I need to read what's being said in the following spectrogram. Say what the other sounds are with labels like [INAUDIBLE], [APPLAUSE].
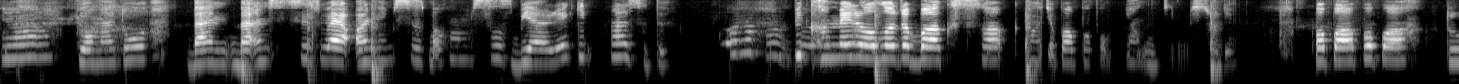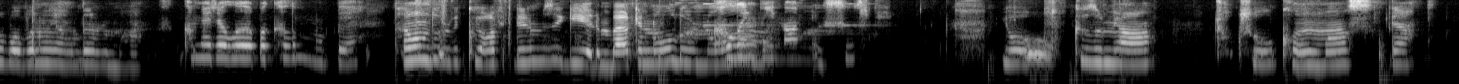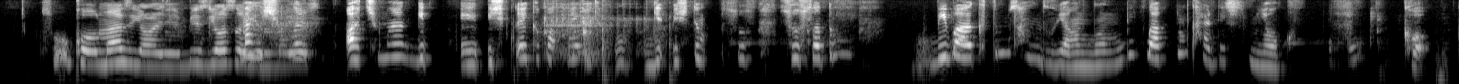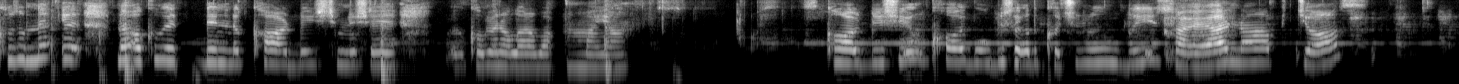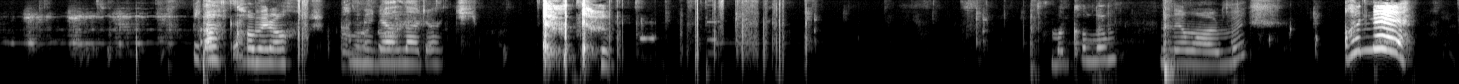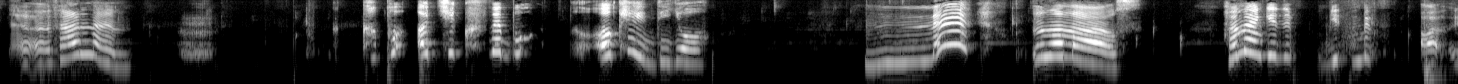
Ya Ronaldo ben bensiz ve annemsiz babamsız bir yere gitmezdi. Bir kameralara baksak acaba babam yandı mı sorayım. Baba baba Dur babanı uyandırma. kameralara bakalım mı be? Tamam dur bir kıyafetlerimizi giyelim. Belki ne olur ne Kalın olmaz. giyin anne üşür. Yok kızım ya. Çok soğuk olmaz. Gel. Soğuk olmaz yani. Biz yaz Ben ışıkları ayındayız. açmaya git, e, ışıkları kapatmaya gitmiştim. Sus, susadım. Bir baktım sen uyandın. Bir baktım kardeşim yok. Ka- kızım ne e, ne akıl ettin de kardeşini şeye e, kameralara bakmaya. Kardeşin kaybolduysa ya da kaçırıldıysa eğer ne yapacağız? Ah kamera. Kameraları aç. Bakalım ne varmış. Anne! E, efendim. Kapı açık ve bu okey diyor. Ne? Olamaz. Hemen gidip a-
